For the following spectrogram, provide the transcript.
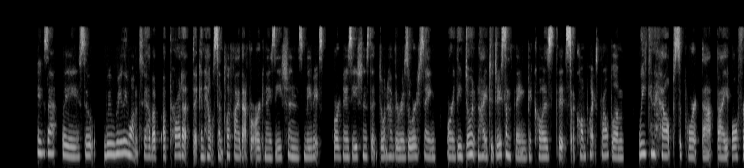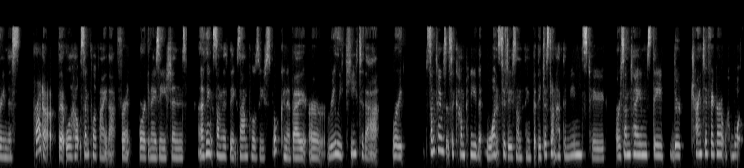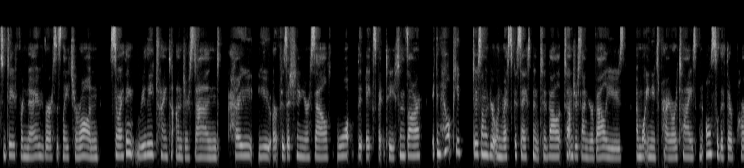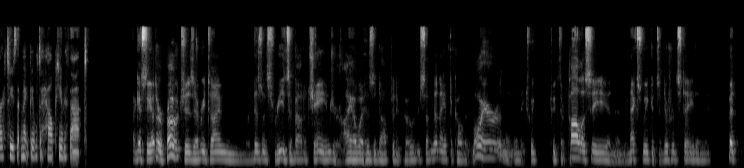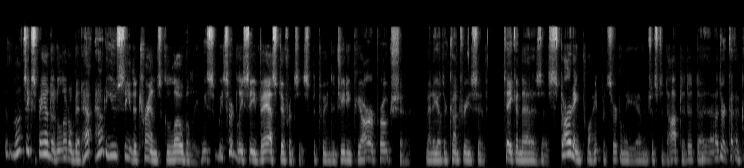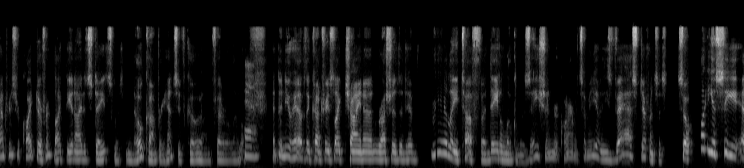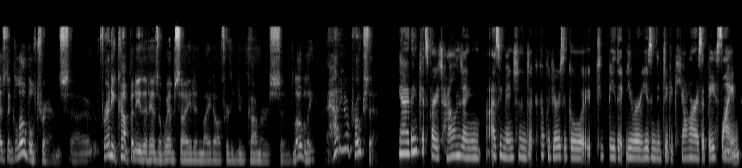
Exactly. So we really want to have a, a product that can help simplify that for organizations. Maybe it's organizations that don't have the resourcing or they don't know how to do something because it's a complex problem. We can help support that by offering this product that will help simplify that for organizations. And i think some of the examples you've spoken about are really key to that where sometimes it's a company that wants to do something but they just don't have the means to. Or sometimes they they're trying to figure out what to do for now versus later on. So i think really trying to understand how you are positioning yourself what the expectations are. It can help you do some of your own risk assessment to val- to understand your values and what you need to prioritize and also the third parties that might be able to help you with that I guess the other approach is every time a business reads about a change or Iowa has adopted a code or something, then they have to call their lawyer and then, then they tweak tweak their policy, and then the next week it's a different state. And but let's expand it a little bit. How how do you see the trends globally? We we certainly see vast differences between the GDPR approach. Uh, Many other countries have taken that as a starting point, but certainly haven't just adopted it. Uh, other co- countries are quite different, like the United States, with no comprehensive code on federal level. Yeah. And then you have the countries like China and Russia that have really tough uh, data localization requirements. I mean, you have these vast differences. So, what do you see as the global trends uh, for any company that has a website and might offer to do commerce uh, globally? How do you approach that? Yeah, I think it's very challenging. As you mentioned a couple of years ago, it could be that you were using the GDPR as a baseline.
